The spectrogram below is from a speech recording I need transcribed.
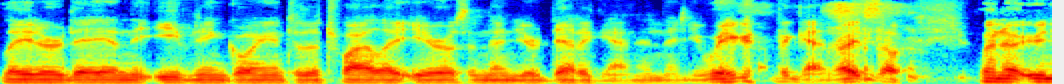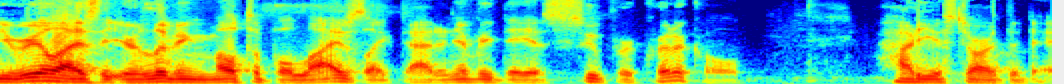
later day in the evening going into the twilight years, and then you're dead again, and then you wake up again, right? So when, when you realize that you're living multiple lives like that, and every day is super critical, how do you start the day?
